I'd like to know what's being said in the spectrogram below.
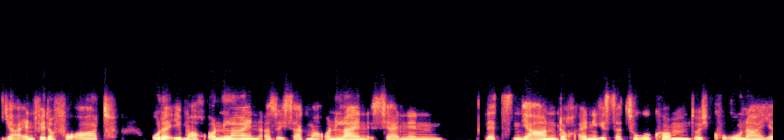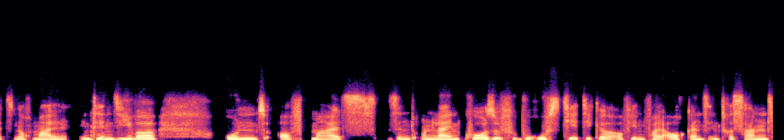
Ja, entweder vor Ort oder eben auch online. Also ich sage mal, online ist ja in den letzten Jahren doch einiges dazugekommen, durch Corona jetzt noch mal intensiver. Und oftmals sind Online-Kurse für Berufstätige auf jeden Fall auch ganz interessant,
